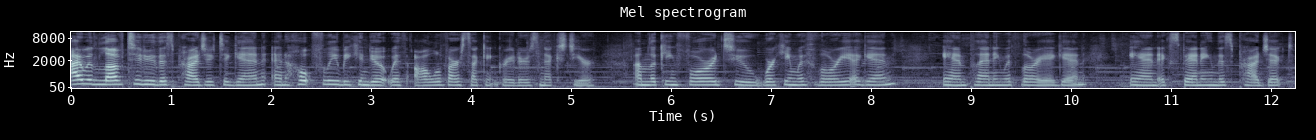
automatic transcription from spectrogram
I would love to do this project again, and hopefully, we can do it with all of our second graders next year. I'm looking forward to working with Lori again and planning with Lori again and expanding this project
